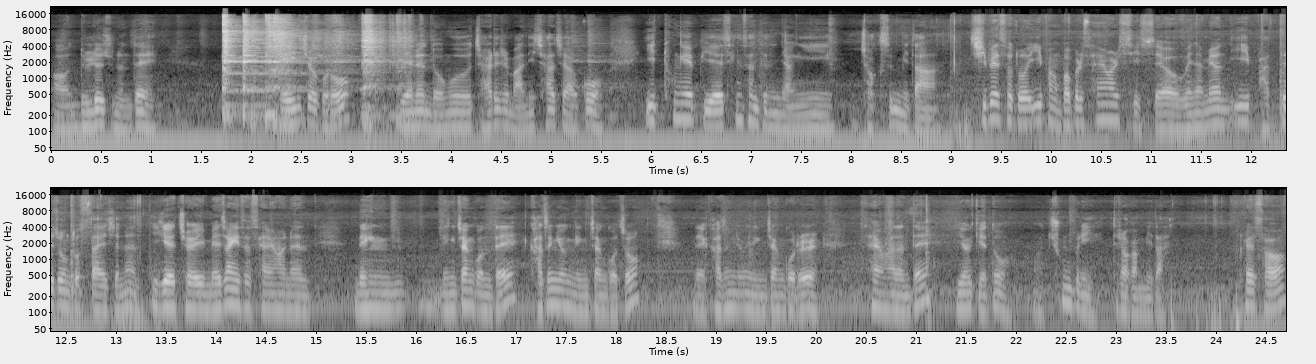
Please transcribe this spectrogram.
어, 늘려주는데 개인적으로 얘는 너무 자리를 많이 차지하고 이 통에 비해 생산되는 양이 적습니다. 집에서도 이 방법을 사용할 수 있어요. 왜냐면 이 바트 정도 사이즈는 이게 저희 매장에서 사용하는 냉, 냉장고인데 가정용 냉장고죠. 네, 가정용 냉장고를 사용하는데 여기에도 어, 충분히 들어갑니다. 그래서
